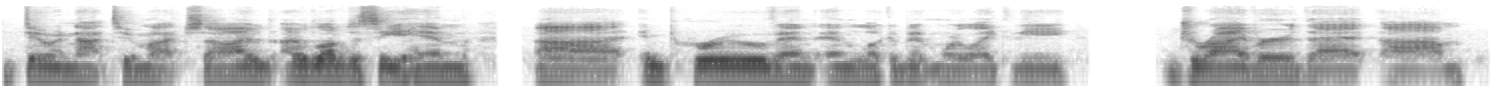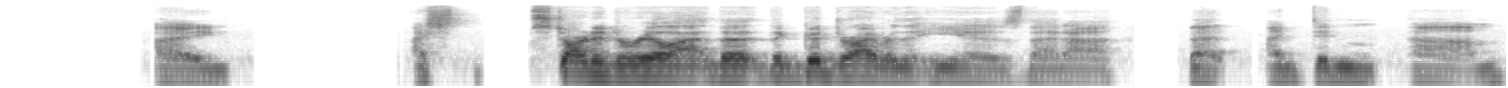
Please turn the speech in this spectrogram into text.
doing not too much. So I would I would love to see him uh improve and and look a bit more like the driver that um, I I started to realize the the good driver that he is that uh, that I didn't um,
